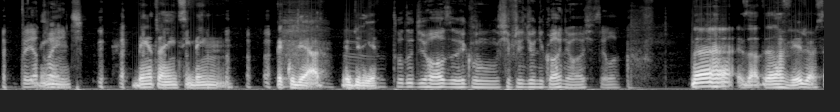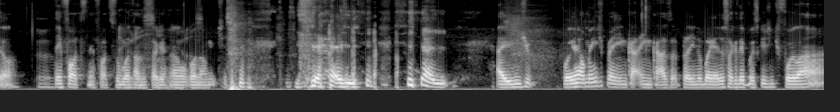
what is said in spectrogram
Bem atraente. bem atraente, assim, bem peculiar, eu diria. Tudo de rosa aí com um chifrinho de unicórnio, eu acho, sei lá. Aham, exato, era verde, ó, sei lá. Tem fotos, tem fotos, vou É botar no Instagram. Não, vou não, mentira. E aí, e aí, aí a gente foi realmente pra ir em, ca- em casa pra ir no banheiro, só que depois que a gente foi lá,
